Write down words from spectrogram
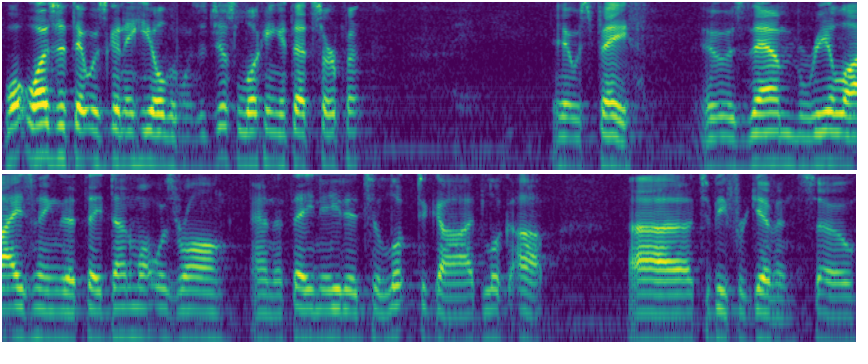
what was it that was going to heal them? Was it just looking at that serpent? It was faith. It was them realizing that they'd done what was wrong and that they needed to look to God, look up, uh, to be forgiven. So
